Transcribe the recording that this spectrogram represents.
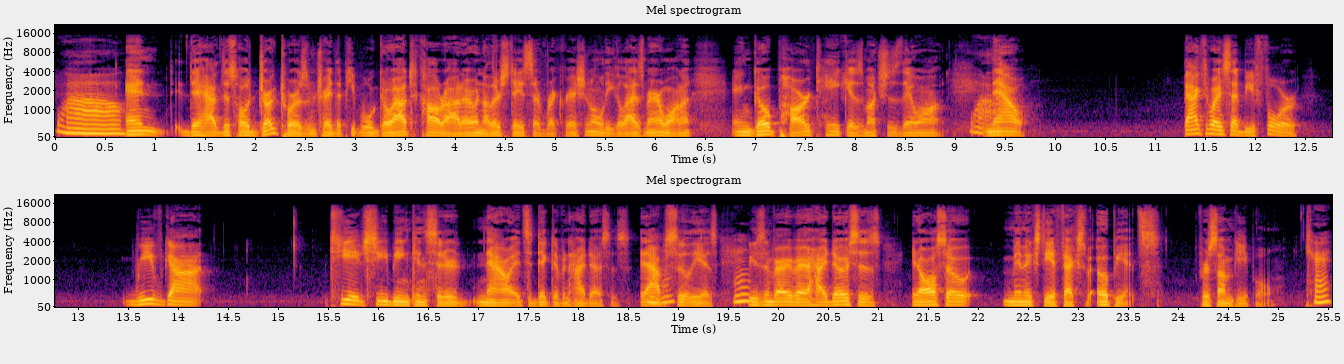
Wow. And they have this whole drug tourism trade that people will go out to Colorado and other states that have recreational legalized marijuana and go partake as much as they want. Wow. Now, back to what I said before, we've got THC being considered now it's addictive in high doses. It absolutely is. Because in very, very high doses, it also mimics the effects of opiates for some people Okay.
